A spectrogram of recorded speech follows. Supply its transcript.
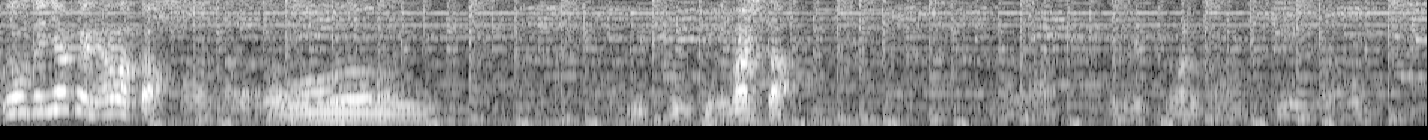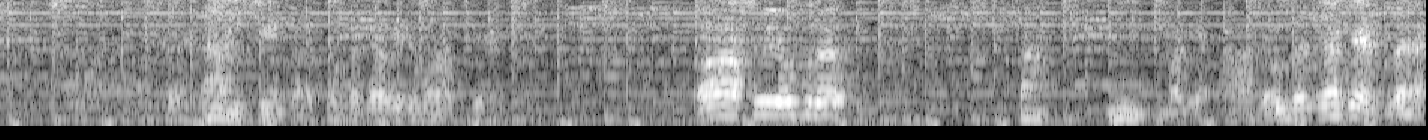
4200円に上がった。おお1分切りました。これで決まるかな。1円からもそうやな1円からこんだけ上げてもらってああ終了する。32決まりやな4200円ですね。はい。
